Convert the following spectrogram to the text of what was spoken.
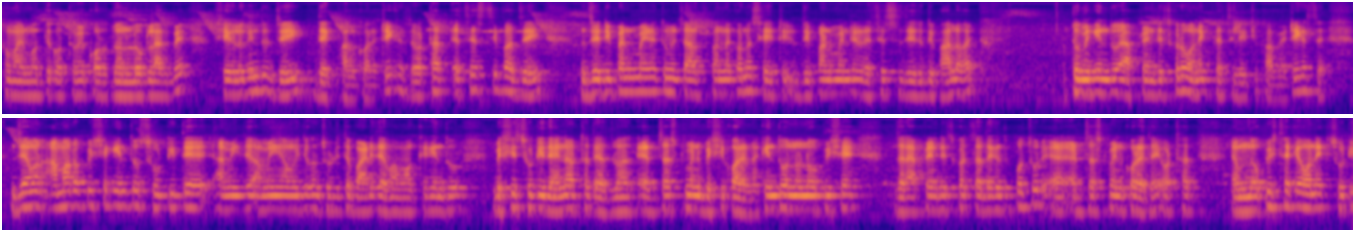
সময়ের মধ্যে করতে হবে, কতজন লোক লাগবে, সেগুলো কিন্তু যেই দেখভাল করে, ঠিক আছে? অর্থাৎ এসএসসি বা যেই, যে ডিপার্টমেন্টে তুমি চান্স পান না কেন, সেই ডিপার্টমেন্টের এসএসসি যে যদি ভালো হয় তুমি কিন্তু অ্যাপ্রেন্টিস করে অনেক ফ্যাসিলিটি পাবে, ঠিক আছে? যেমন আমার অফিসে কিন্তু ছুটিতে আমি যে, আমি আমি যখন ছুটিতে বাড়ি যাব, আমাকে কিন্তু বেশি ছুটি দেয় না, অর্থাৎ অ্যাডজাস্টমেন্ট বেশি করে না। কিন্তু অন্য অন্য অফিসে যারা অ্যাপ্রেন্টিস করছে তাদের কিন্তু প্রচুর অ্যাডজাস্টমেন্ট করে দেয়। অর্থাৎ অফিস থেকে অনেক ছুটি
